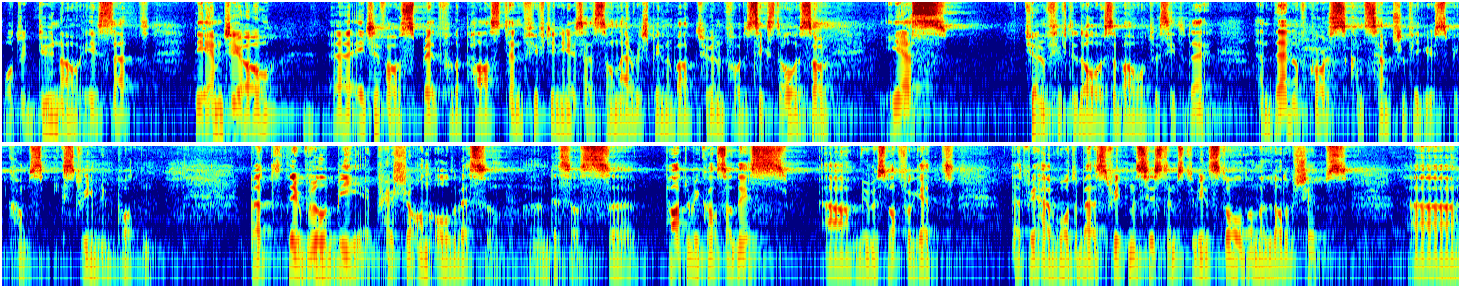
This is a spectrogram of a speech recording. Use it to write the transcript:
what we do know is that the MGO uh, HFO spread for the past 10, 15 years has on average been about $246. So yes, $250 about what we see today. And then, of course, consumption figures becomes extremely important. But there will be a pressure on all the vessel, uh, vessels, uh, partly because of this. Uh, we must not forget that we have water ballast treatment systems to be installed on a lot of ships. Uh,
